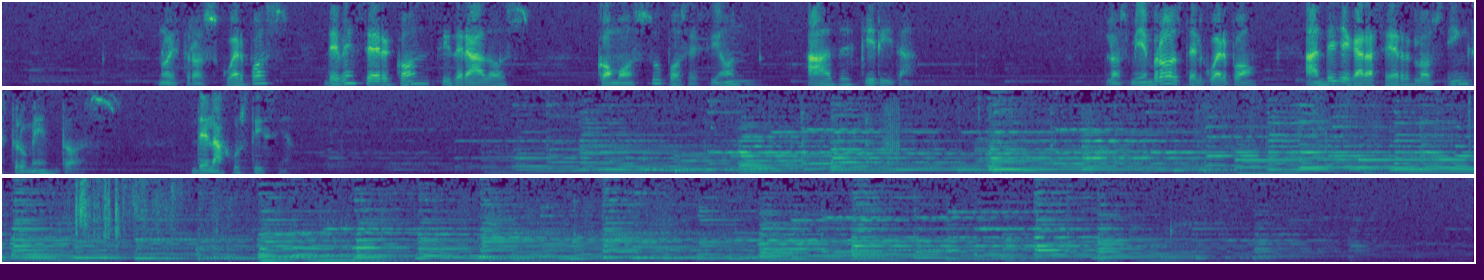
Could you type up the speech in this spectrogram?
Nuestros cuerpos deben ser considerados como su posesión adquirida. Los miembros del cuerpo han de llegar a ser los instrumentos de la justicia.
